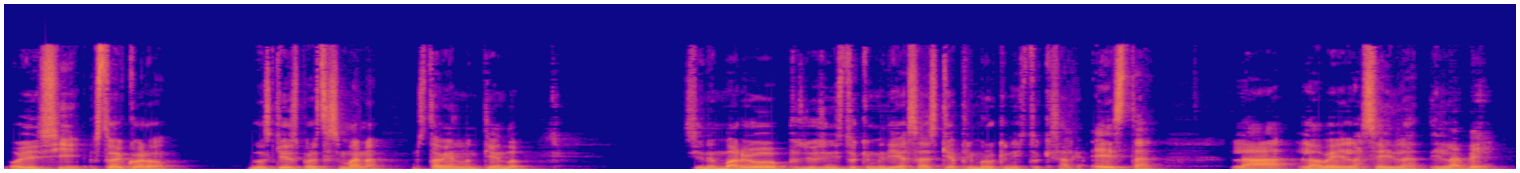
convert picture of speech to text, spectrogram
Oye, sí, estoy de acuerdo. ¿Los quieres para esta semana? Está bien, lo entiendo. Sin embargo, pues yo necesito que me digas, ¿sabes qué? Primero que necesito que salga esta, la A, la B, la C y la, y la D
